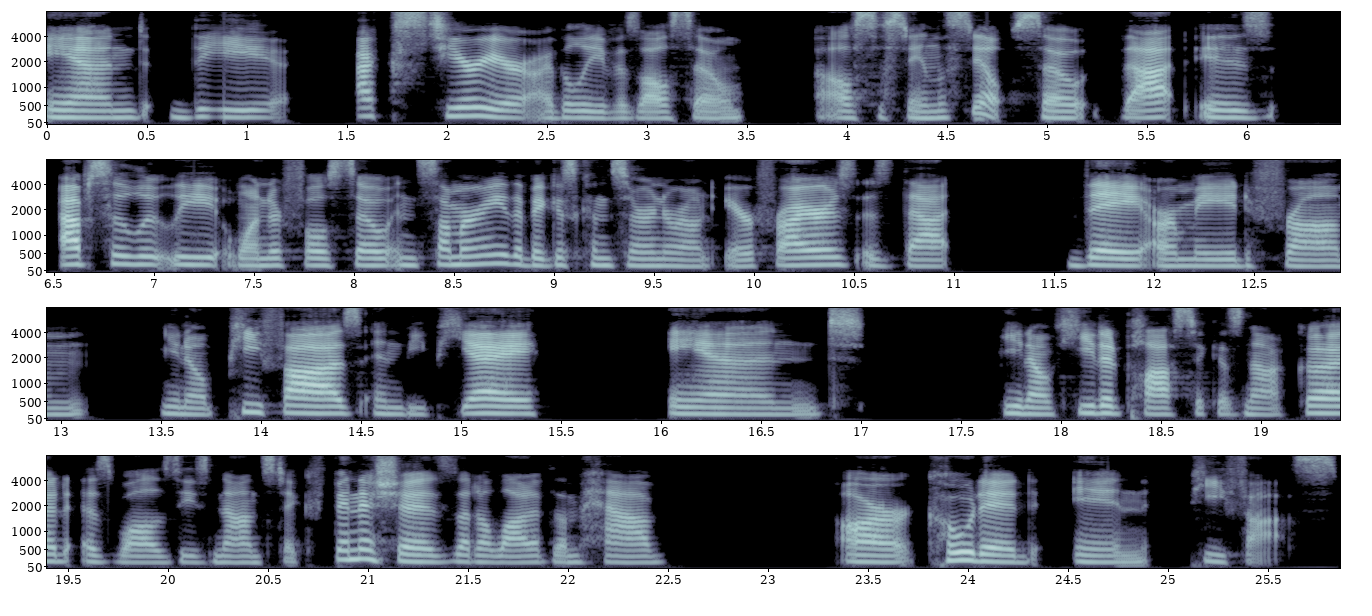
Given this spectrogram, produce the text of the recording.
and the exterior I believe is also also stainless steel. So that is absolutely wonderful. So, in summary, the biggest concern around air fryers is that they are made from, you know, PFAS and BPA, and, you know, heated plastic is not good, as well as these nonstick finishes that a lot of them have are coated in PFAS,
